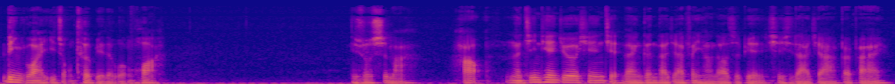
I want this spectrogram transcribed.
另外一种特别的文化。你说是吗？好，那今天就先简单跟大家分享到这边，谢谢大家，拜拜。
